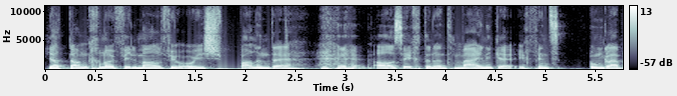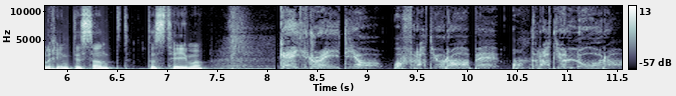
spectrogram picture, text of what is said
Ja, danke euch vielmals für eure spannenden Ansichten und Meinungen. Ich finde es unglaublich interessant, das Thema. Gay Radio auf Radio Rabe und Radio Lora.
